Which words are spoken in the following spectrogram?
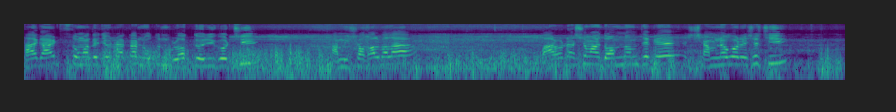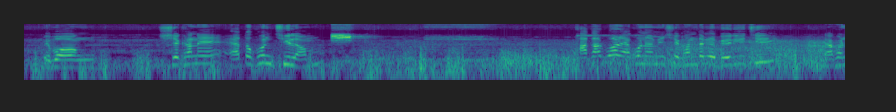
হ্যাঁ গাইডস তোমাদের জন্য একটা নতুন ব্লগ তৈরি করছি। আমি সকালবেলা বারোটার সময় দমদম থেকে শ্যামনগর এসেছি এবং সেখানে এতক্ষণ ছিলাম। থাকার পর এখন আমি সেখান থেকে বেরিয়েছি। এখন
